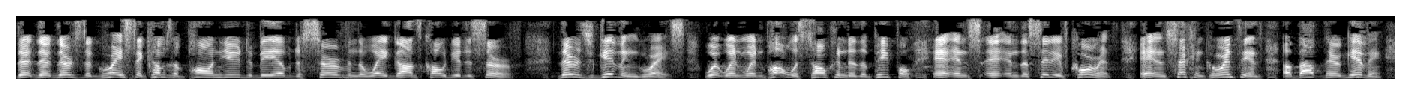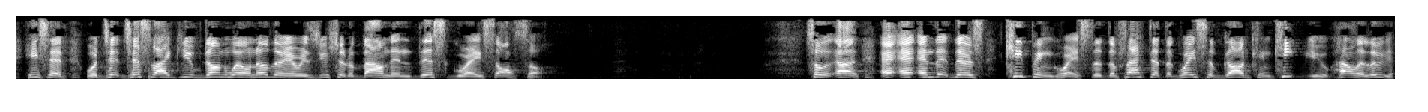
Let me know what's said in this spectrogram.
There, there, there's the grace that comes upon you to be able to serve in the way God's called you to serve. There's giving grace. When, when, when Paul was talking to the people in, in, in, the city of Corinth in Second Corinthians about their giving, he said, well, j- just like you've done well in other areas, you should abound in this grace also. So, uh, and, and, there's keeping grace, the, the fact that the grace of God can keep you, hallelujah,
